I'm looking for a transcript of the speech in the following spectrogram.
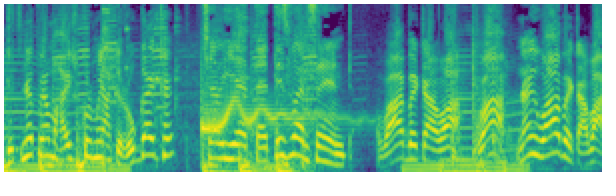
जितने पे हम हाई स्कूल में आके रुक गए थे। भैया तैतीस परसेंट। वाह बेटा, वाह वाह, नहीं वाह बेटा, वाह।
